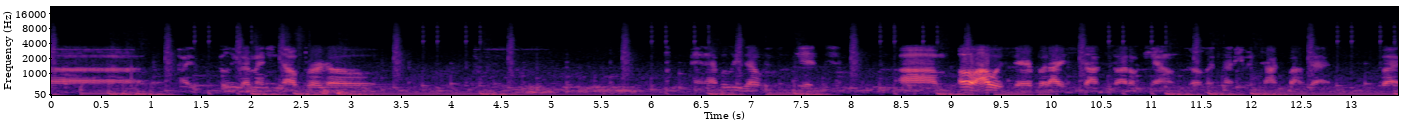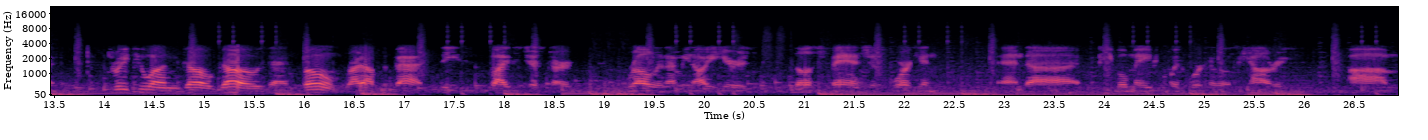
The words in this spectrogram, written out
Uh, I believe I mentioned Alberto, and I believe that was it. Um, oh, I was there, but I sucked, so I don't count. So let's not even talk about that. But three, two, one, go goes, and boom, right off the bat, these bikes just start rolling. I mean, all you hear is those fans just working, and uh, people made quick work of those calories. Um,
